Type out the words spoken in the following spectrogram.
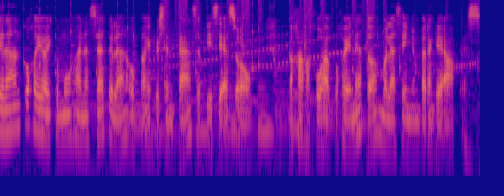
kailangan po kayo ay kumuha ng setula upang ipresenta sa PCSO. Makakakuha po kayo neto mula sa inyong barangay office.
